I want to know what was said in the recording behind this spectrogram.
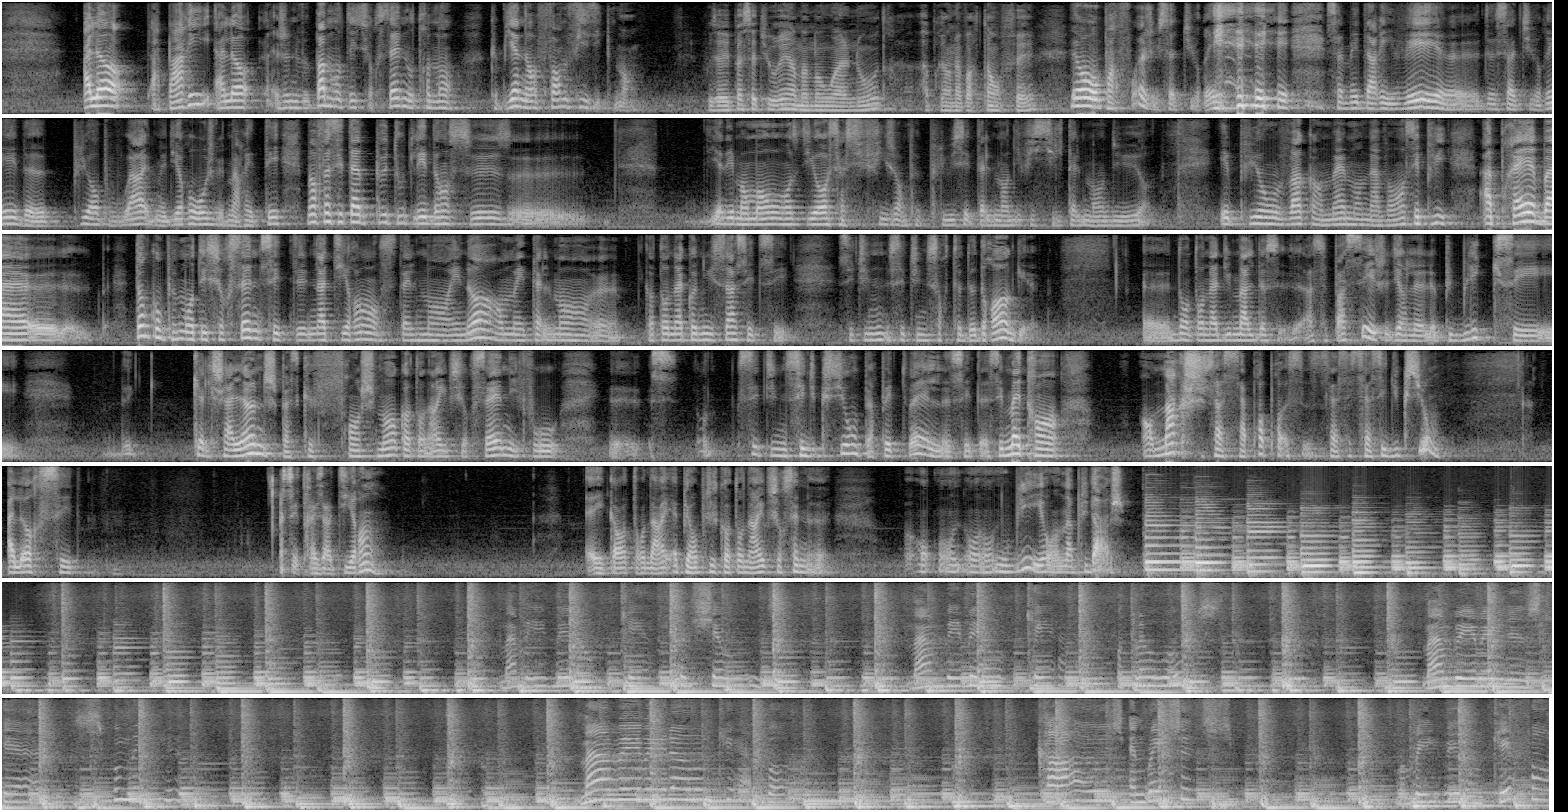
Alors, à Paris, alors je ne veux pas monter sur scène autrement que bien en forme physiquement. Vous n'avez pas saturé un moment ou un autre? Après en avoir tant fait Oh, parfois j'ai saturé. ça m'est arrivé euh, de saturer, de plus en pouvoir et de me dire oh je vais m'arrêter. Mais enfin c'est un peu toutes les danseuses. Euh, il y a des moments où on se dit oh ça suffit, j'en peux plus, c'est tellement difficile, tellement dur. Et puis on va quand même en avance. Et puis après, ben, euh, tant qu'on peut monter sur scène, c'est une attirance tellement énorme et tellement quand on a connu ça, c'est une, sorte de drogue euh, dont on a du mal à se passer. Je veux dire, le, public, c'est quel challenge parce que franchement, quand on arrive sur scène, il faut euh, c'est une séduction perpétuelle. C'est mettre en, marche sa, propre sa séduction. Alors c'est c'est très attirant. Et quand on arrive, et puis en plus quand on arrive sur scène, euh, on, on, on oublie on n'a plus d'âge. and races my baby don't care for.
